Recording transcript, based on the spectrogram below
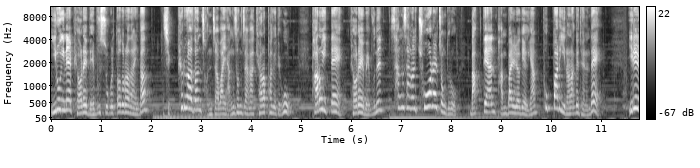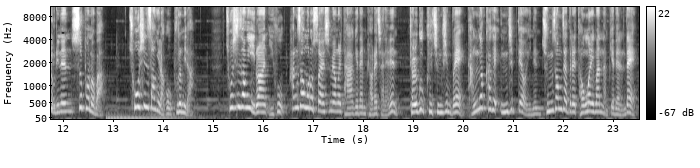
이로 인해 별의 내부 속을 떠돌아다니던 즉 표류하던 전자와 양성자가 결합하게 되고 바로 이때 별의 외부는 상상을 초월할 정도로 막대한 반발력에 의한 폭발이 일어나게 되는데 이를 우리는 슈퍼노바 초신성이라고 부릅니다. 초신성이 일어난 이후 항성으로서의 수명을 다하게 된 별의 잔해는 결국 그 중심부에 강력하게 응집되어 있는 중성자들의 덩어리만 남게 되는데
